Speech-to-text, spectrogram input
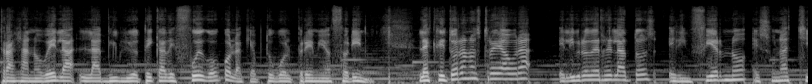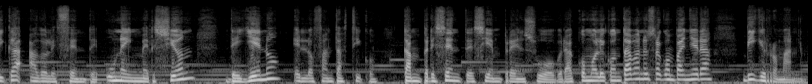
tras la novela La Biblioteca de Fuego, con la que obtuvo el premio Zorín. La escritora nos trae ahora el libro de relatos El infierno es una chica adolescente, una inmersión de lleno en lo fantástico, tan presente siempre en su obra, como le contaba nuestra compañera Vicky Román.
